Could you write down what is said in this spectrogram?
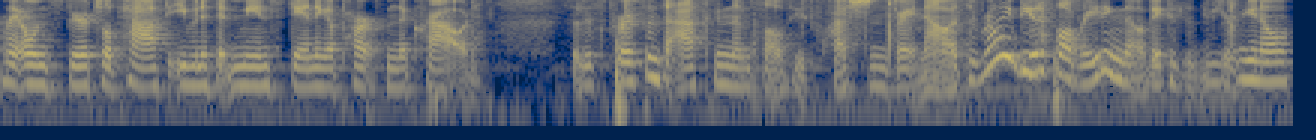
my own spiritual path even if it means standing apart from the crowd so this person's asking themselves these questions right now it's a really beautiful reading though because you know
